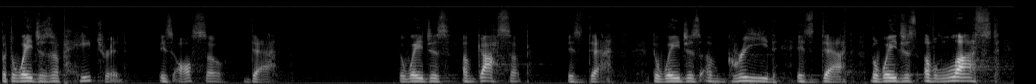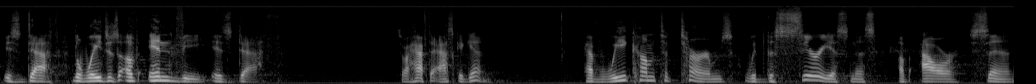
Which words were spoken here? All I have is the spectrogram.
but the wages of hatred is also death. The wages of gossip is death. The wages of greed is death. The wages of lust is death. The wages of envy is death. So I have to ask again have we come to terms with the seriousness of our sin?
